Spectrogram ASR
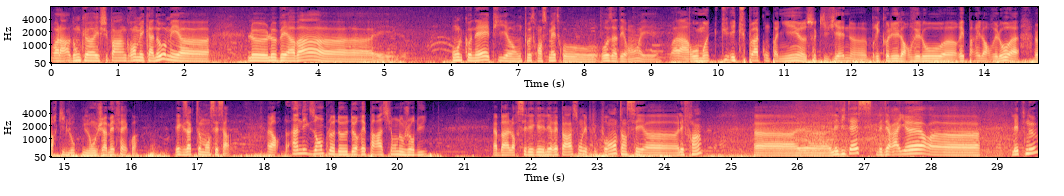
Voilà, donc je suis pas un grand mécano, mais le, le BABA on le connaît et puis euh, on peut transmettre aux, adhérents et voilà au moins tu, et tu peux accompagner euh, ceux qui viennent euh, bricoler leur vélo, réparer leur vélo alors qu'ils l'ont, l'ont jamais fait quoi. Exactement, c'est ça. Alors un exemple de, réparation d'aujourd'hui? Ah bah alors c'est les, réparations les plus courantes, hein, c'est les freins, les vitesses, les dérailleurs, les pneus,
